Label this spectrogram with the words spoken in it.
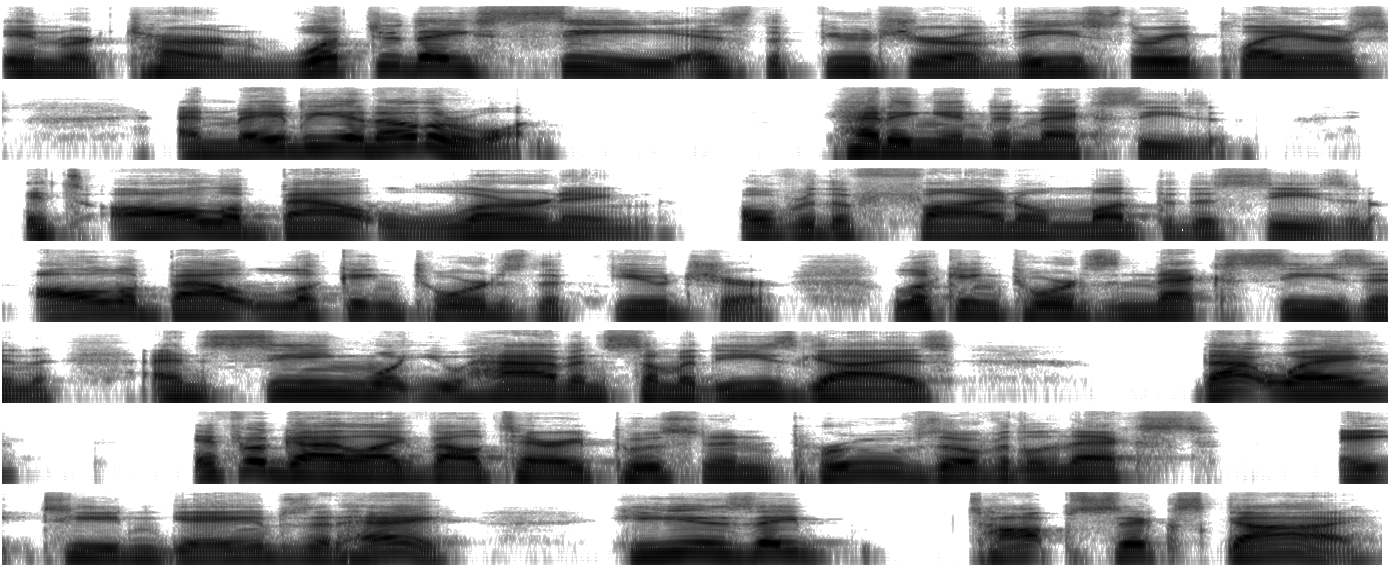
in return? What do they see as the future of these three players and maybe another one heading into next season? It's all about learning over the final month of the season, all about looking towards the future, looking towards next season, and seeing what you have in some of these guys. That way, if a guy like Valtteri Puustinen proves over the next 18 games that, hey, he is a top six guy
